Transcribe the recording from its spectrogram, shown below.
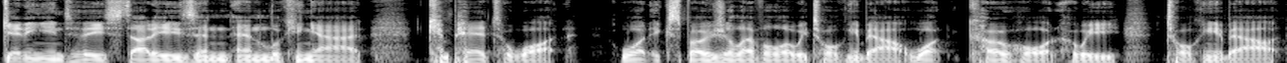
getting into these studies and, and looking at compared to what, what exposure level are we talking about? What cohort are we talking about?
